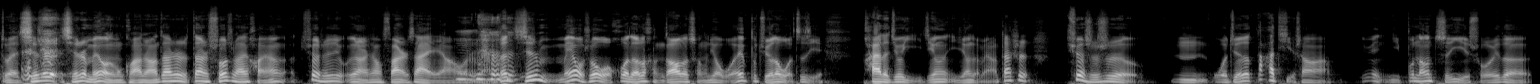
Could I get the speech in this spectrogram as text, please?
对，其实其实没有那么夸张，但是但是说出来好像确实有有点像凡尔赛一样，或者什么但其实没有说我获得了很高的成就，我也不觉得我自己拍的就已经已经怎么样，但是确实是，嗯，我觉得大体上啊，因为你不能只以所谓的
